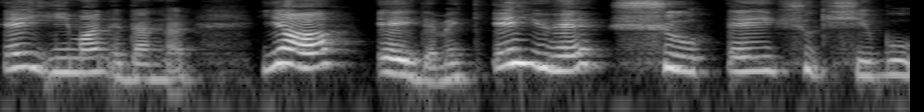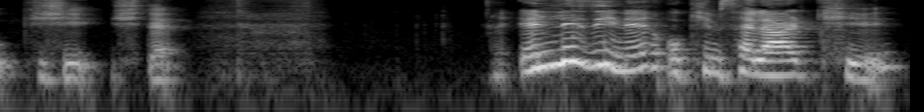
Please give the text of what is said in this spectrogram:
Ey iman edenler. Ya ey demek. Eyyühe şu. Ey şu kişi bu kişi işte. Ellezine o kimseler ki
